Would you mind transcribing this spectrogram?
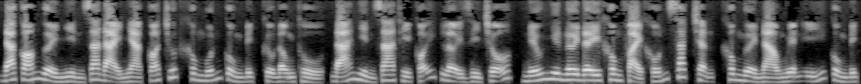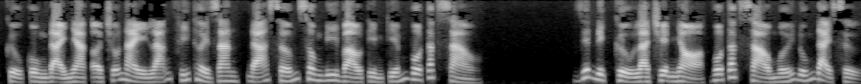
Đã có người nhìn ra đại nhạc có chút không muốn cùng địch cửu động thủ, đã nhìn ra thì có ích lợi gì chỗ, nếu như nơi đây không phải khốn sát trận, không người nào nguyện ý cùng địch cửu cùng đại nhạc ở chỗ này lãng phí thời gian, đã sớm xông đi vào tìm kiếm vô tắc xào. Giết địch cửu là chuyện nhỏ, vô tắc xào mới đúng đại sự.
